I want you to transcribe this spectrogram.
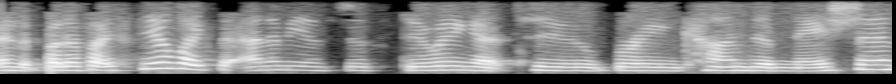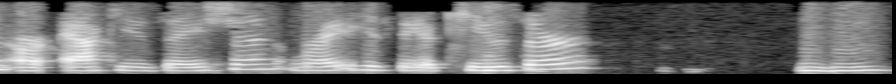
And but if I feel like the enemy is just doing it to bring condemnation or accusation right he's the accuser. Mhm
